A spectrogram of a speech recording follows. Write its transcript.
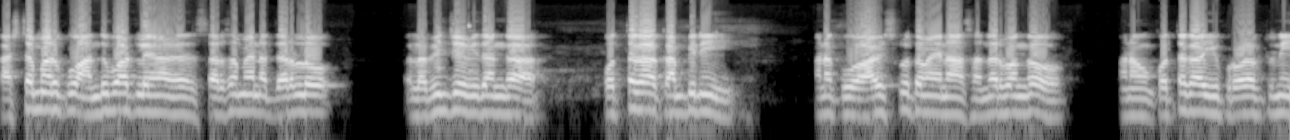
కస్టమర్కు అందుబాటులో సరసమైన ధరలో లభించే విధంగా కొత్తగా కంపెనీ మనకు ఆవిష్కృతమైన సందర్భంగా మనం కొత్తగా ఈ ప్రోడక్ట్ని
